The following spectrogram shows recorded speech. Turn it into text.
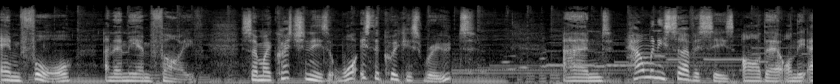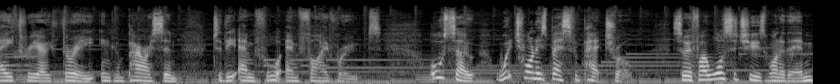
M4 and then the M5. So, my question is what is the quickest route? And how many services are there on the A303 in comparison to the M4 M5 route? Also, which one is best for petrol? So, if I was to choose one of them,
